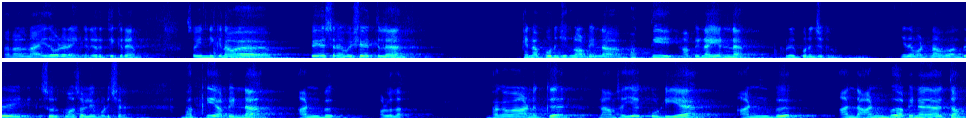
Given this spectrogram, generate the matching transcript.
அதனால் நான் இதோட நான் நிறுத்திக்கிறேன். ஸோ இன்றைக்கி நான் பேசுகிற விஷயத்தில் என்ன புரிஞ்சுக்கணும் அப்படின்னா பக்தி அப்படின்னா என்ன? அப்படின்னு புரிஞ்சுக்கணும். இதை மட்டும் நான் வந்து இன்னைக்கு சுருக்கமாக சொல்லி முடிச்சிடறேன் பக்தி அப்படின்னா அன்பு. அவ்வளோதான் பகவானுக்கு நாம் செய்யக்கூடிய அன்பு அந்த அன்பு அப்படின்னு அர்த்தம்?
